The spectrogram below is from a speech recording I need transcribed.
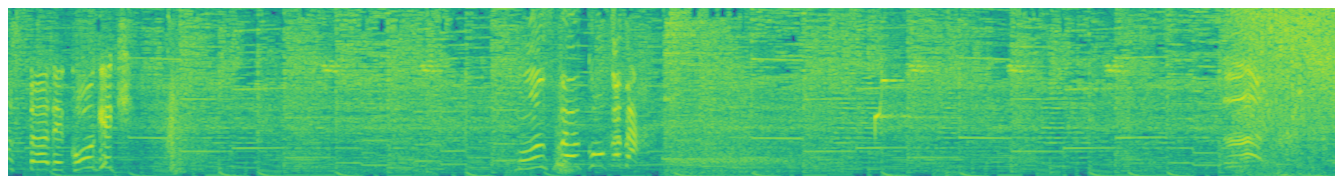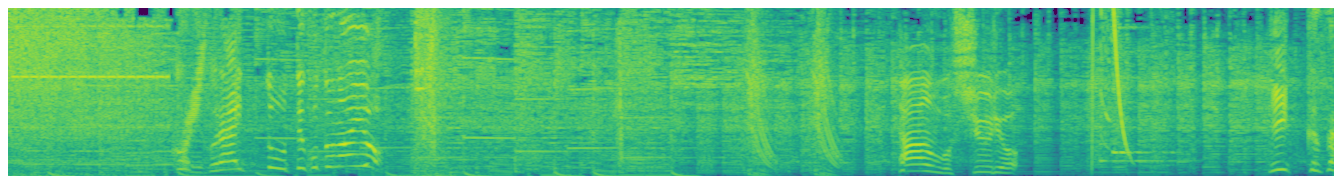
ンスターで攻撃。モンスター効果だ。これぐらいってことないよ。ターンを終了。いくぞ。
